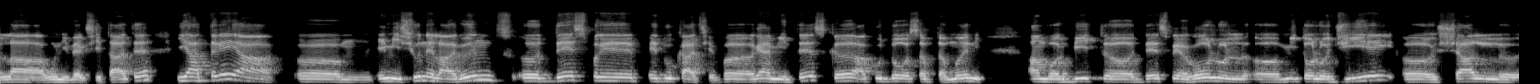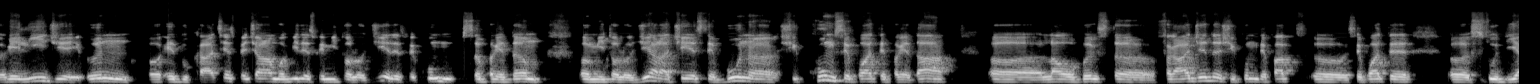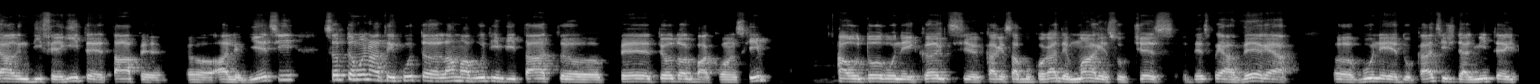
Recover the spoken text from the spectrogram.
la universitate. E a treia Um, emisiune la rând uh, despre educație. Vă reamintesc că acum două săptămâni am vorbit uh, despre rolul uh, mitologiei și al religiei în educație. În special am vorbit despre mitologie, despre cum să predăm mitologia, la ce este bună și cum se poate preda la o vârstă fragedă și cum, de fapt, se poate studia în diferite etape Uh, ale vieții. Săptămâna trecută l-am avut invitat uh, pe Teodor Baconski, autorul unei cărți care s-a bucurat de mare succes despre averea uh, bunei educații și de-al minteri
